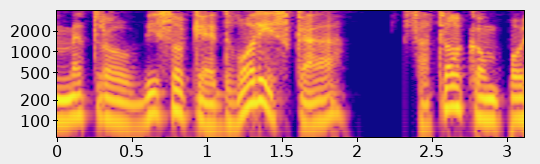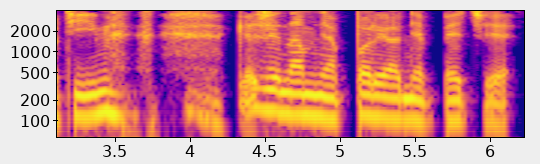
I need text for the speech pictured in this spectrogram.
metrov vysoké dvoriska sa celkom potím, keďže na mňa poriadne pečie.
